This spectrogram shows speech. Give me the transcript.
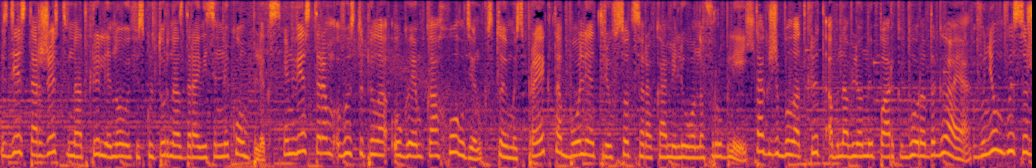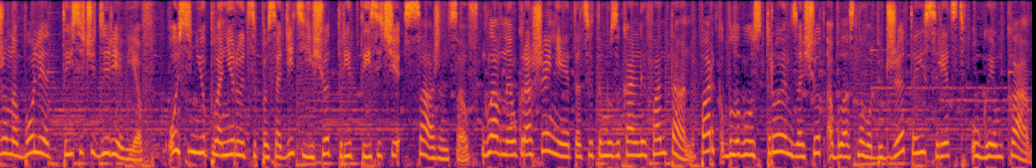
Здесь торжественно открыли новый физкультурно-оздоровительный комплекс. Инвестором выступила УГМК «Холдинг». Стоимость проекта более 340 миллионов рублей. Также был открыт обновленный парк города Гая. В нем высажено более тысячи деревьев. Осенью планируется посадить еще 3000 саженцев. Главное украшение – это цветомузыкальный фонтан. Парк благоустроен за счет областного бюджета и средств УГМК.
